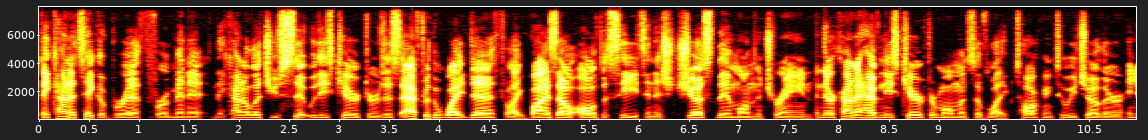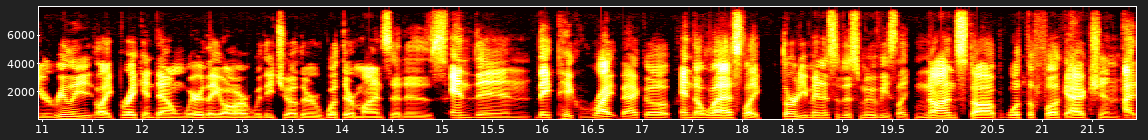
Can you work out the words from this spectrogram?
they kind of take a breath for a minute. They kind of let you sit with these characters. It's after the White Death like buys out all the seats and it's just them on the train and they're kind of having these character moments of like talking to each other and you're really like breaking down where they are with each other, what their mindset is, and then they pick right back up and the last like 30 minutes of this movie is like nonstop what the fuck action. I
